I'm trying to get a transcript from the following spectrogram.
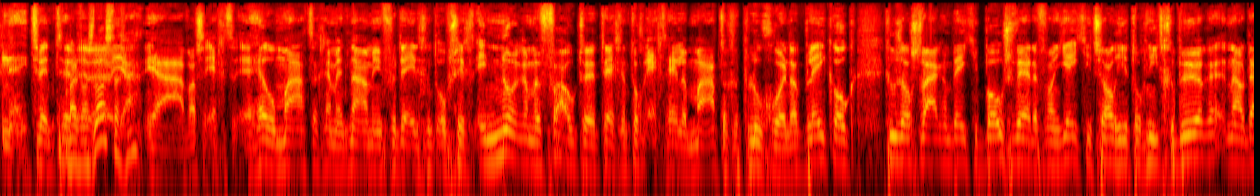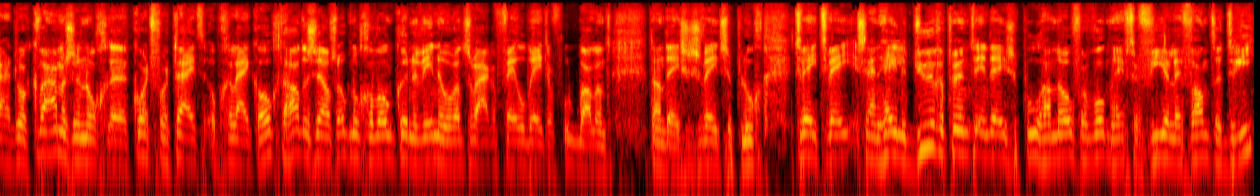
Nee, Twente... Maar het was lastig, uh, ja, was echt heel matig. En met name in verdedigend opzicht enorme fouten tegen toch echt hele matige ploeg. Hoor. En dat bleek ook toen ze als het ware een beetje boos werden van... jeetje, het zal hier toch niet gebeuren. Nou, daardoor kwamen ze nog uh, kort voor tijd op gelijke hoogte. Hadden zelfs ook nog gewoon kunnen winnen, hoor, want ze waren veel beter voetballend dan deze Zweedse ploeg. 2-2 zijn hele dure punten in deze pool. Hannover won, heeft er vier, Levante drie.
